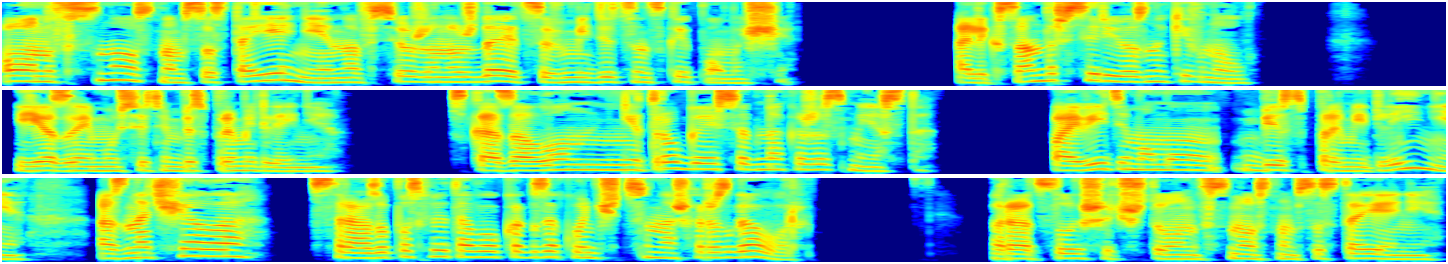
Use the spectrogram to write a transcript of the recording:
Он в сносном состоянии, но все же нуждается в медицинской помощи. Александр серьезно кивнул. «Я займусь этим без промедления», — сказал он, не трогаясь, однако же, с места. По-видимому, «без промедления» означало сразу после того, как закончится наш разговор. Рад слышать, что он в сносном состоянии.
